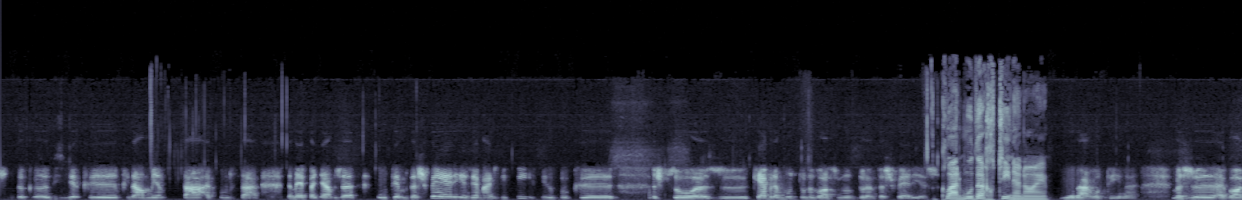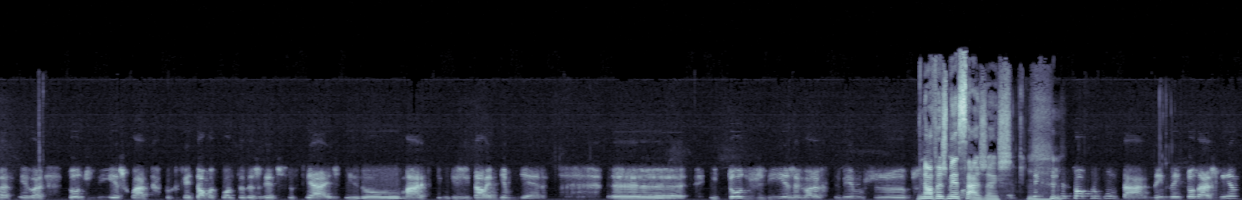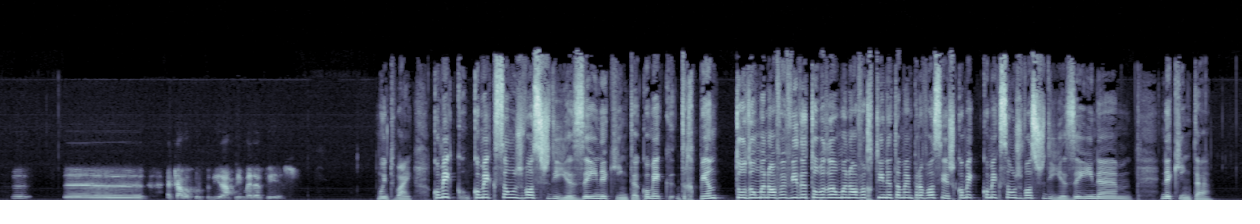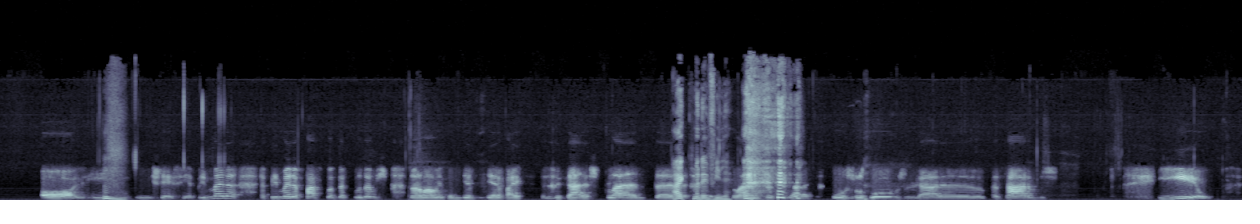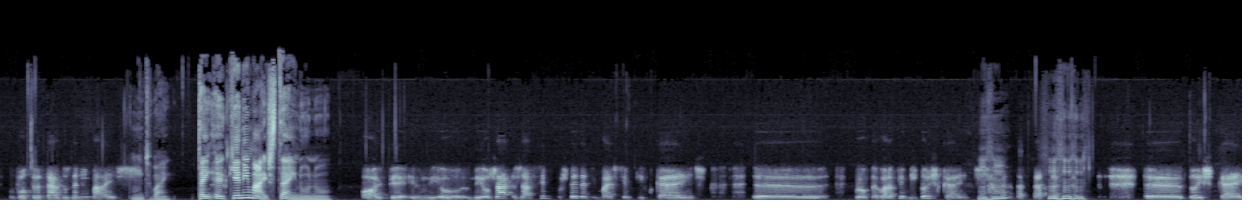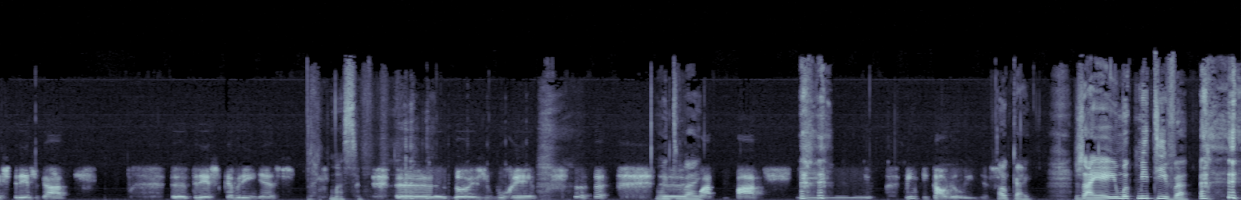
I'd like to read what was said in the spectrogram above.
dizer que finalmente está a começar. Também apanhamos a, o tempo das férias, é mais difícil porque as pessoas uh, quebra muito o negócio no, durante as férias. Claro, muda a rotina, não é? Muda a rotina. Mas uh, agora, agora, todos os dias quase, porque quem toma conta das redes sociais e do marketing digital é a minha mulher. Uh, e todos os dias agora recebemos uh, novas mensagens. Nem que seja só perguntar, nem, nem toda a gente uh, acaba por pedir à primeira vez. Muito bem. Como é, que, como é que são os vossos dias aí na Quinta? Como é que, de repente, toda uma nova vida, toda uma nova rotina também para vocês? Como é, como é que são os vossos dias aí na, na Quinta? Olha, isto é assim, a primeira, a primeira fase quando acordamos, normalmente a minha mulher vai regar as plantas. Ai, que maravilha. As plantas, regar os legumes, regar uh, as árvores. E eu vou tratar dos animais. Muito bem. Tem, eh, que animais tem, Nuno? Olha, eu, eu já, já sempre gostei de animais, sempre tive cães. Uh, pronto, agora temos dois cães. Uhum. uh, dois cães, três gatos, uh, três cabrinhas. Que máximo. dois borregos. Muito bem. Quatro patos e vinte e tal galinhas. Ok já é aí uma comitiva.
